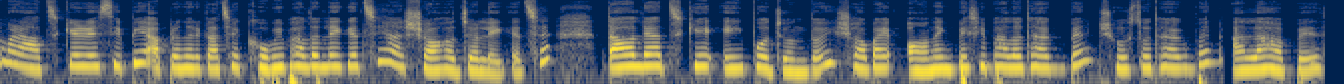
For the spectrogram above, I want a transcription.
আমার আজকের রেসিপি আপনাদের কাছে খুবই ভালো লেগেছে আর সহজও লেগেছে। তাহলে আজকে এই পর্যন্তই। সবাই অনেক বেশি ভালো থাকবেন, সুস্থ থাকবেন। আল্লাহ হাফেজ।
